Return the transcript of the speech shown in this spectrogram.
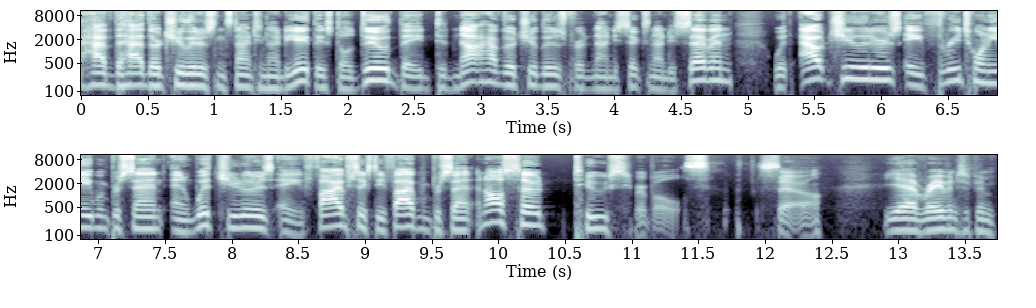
have had their cheerleaders since 1998. They still do. They did not have their cheerleaders for 96 97. Without cheerleaders, a 328 1%, and with cheerleaders, a 565 1%, and also two Super Bowls. so Yeah, Ravens have been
